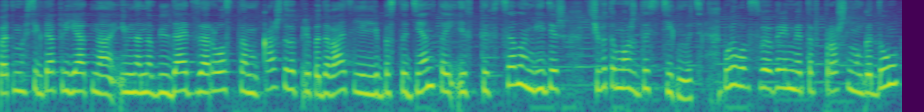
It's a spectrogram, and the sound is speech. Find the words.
Поэтому всегда приятно именно наблюдать за ростом каждого преподавателя либо студента, и ты в целом видишь, чего ты можешь достигнуть. Было в свое время это в прошлом году,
